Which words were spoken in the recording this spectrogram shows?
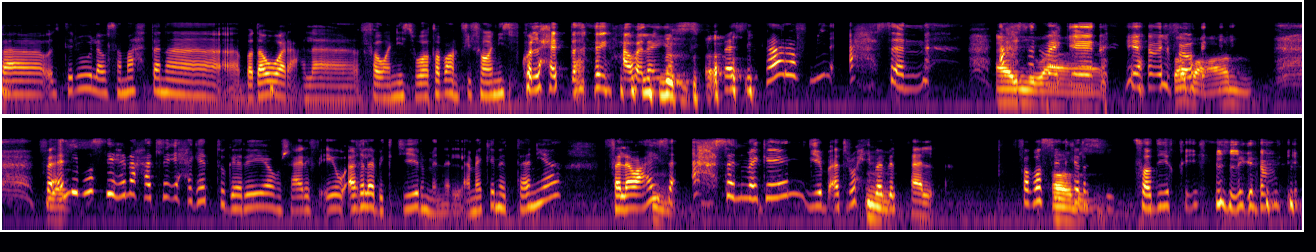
فقلت له لو سمحت أنا بدور على فوانيس وهو طبعا في فوانيس في كل حتة حواليا. بس تعرف مين أحسن أحسن أيوه مكان يعمل فوانيس طبعا فقال لي. بصي هنا هتلاقي حاجات تجارية ومش عارف إيه وأغلى بكتير من الأماكن التانية فلو عايزة مم. أحسن مكان يبقى تروحي. باب الخلق فبصيت كده صديقي اللي جنبي.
